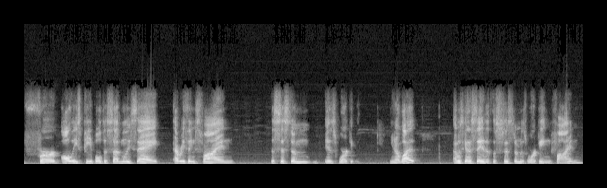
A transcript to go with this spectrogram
For all these people to suddenly say everything's fine, the system is working. You know what? I was going to say that the system is working fine.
